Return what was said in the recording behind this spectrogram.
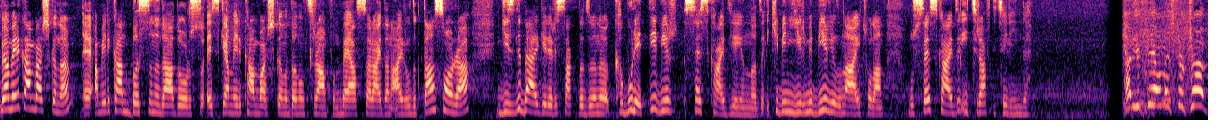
Ve Amerikan Başkanı, e, Amerikan basını daha doğrusu eski Amerikan Başkanı Donald Trump'ın Beyaz Saray'dan ayrıldıktan sonra gizli belgeleri sakladığını kabul ettiği bir ses kaydı yayınladı. 2021 yılına ait olan bu ses kaydı itiraf niteliğinde. How do you feel, Mr. Trump?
